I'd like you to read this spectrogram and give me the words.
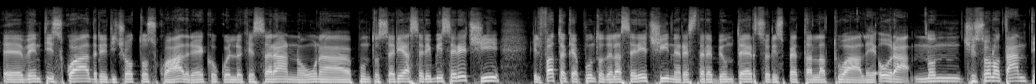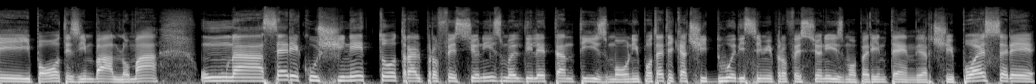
eh, 20 squadre, 18 squadre, ecco quelle che saranno una appunto Serie A, Serie B, Serie C. Il fatto è che appunto della Serie C ne resterebbe un terzo rispetto all'attuale. Ora, non ci sono tante ipotesi in ballo, ma una serie cuscinetto tra il professionismo e il dilettantismo, un'ipotetica C2 di semiprofessionismo per intenderci, può essere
